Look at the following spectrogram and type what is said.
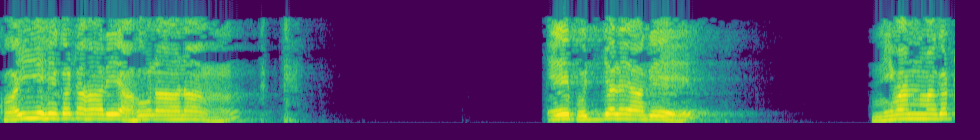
කොයි එකකට හරි අහුණා නම් ඒ පුජ්‍යලයාගේ නිවන් මගට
